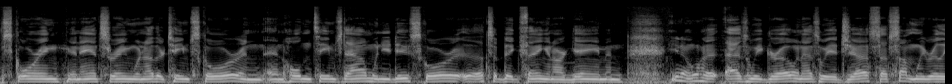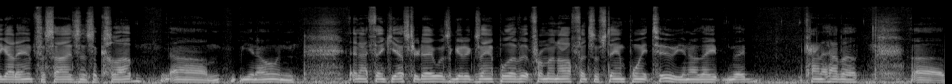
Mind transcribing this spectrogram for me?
scoring and answering when other teams score and, and holding teams down when you do score. That's a big thing in our game, and you know as we grow and as we adjust, that's something we really got to emphasize as a club. Um, you know, and and I think yesterday was a good example of it from an offensive standpoint too. You know, they they kind of have a. Uh,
